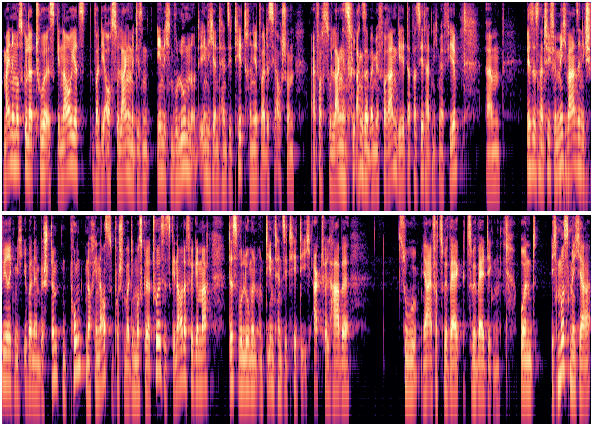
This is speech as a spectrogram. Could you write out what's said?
meine Muskulatur ist genau jetzt, weil die auch so lange mit diesem ähnlichen Volumen und ähnlicher Intensität trainiert, weil das ja auch schon einfach so lange, so langsam bei mir vorangeht, da passiert halt nicht mehr viel. Ähm, ist es natürlich für mich wahnsinnig schwierig, mich über einen bestimmten Punkt noch hinaus zu pushen, weil die Muskulatur ist jetzt genau dafür gemacht, das Volumen und die Intensität, die ich aktuell habe, zu, ja, einfach zu, zu bewältigen. Und ich muss mich ja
